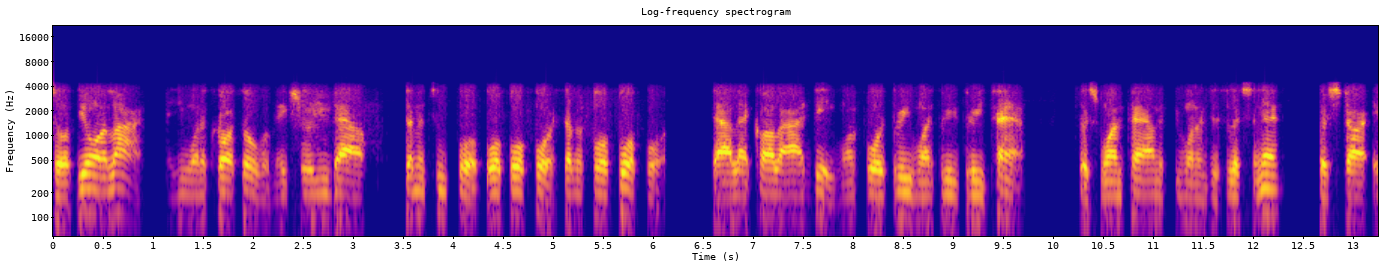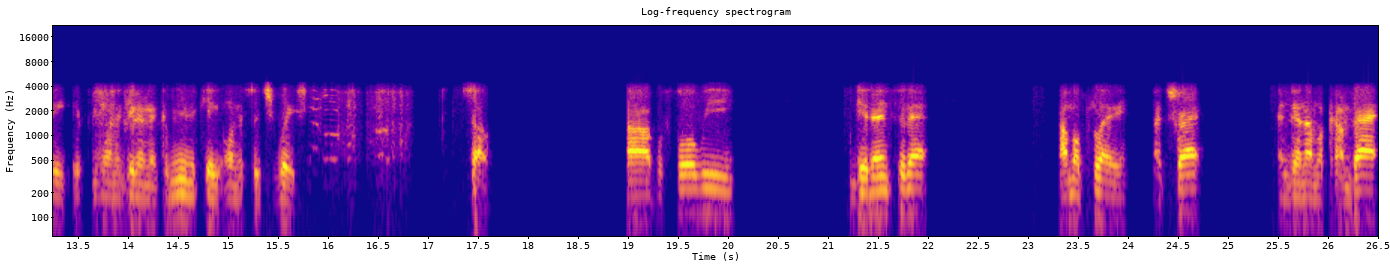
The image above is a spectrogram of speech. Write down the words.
So if you're online and you want to cross over, make sure you dial seven two four four four four seven four. Dial that caller ID, 143133 pound. Push one pound if you want to just listen in. Push star eight if you want to get in and communicate on the situation. So, uh, before we get into that, I'm going to play a track and then I'm going to come back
